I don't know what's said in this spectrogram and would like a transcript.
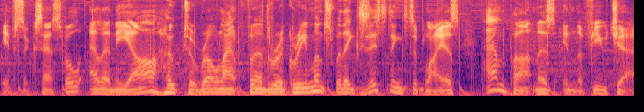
If successful, LNER hope to roll out further agreements with existing suppliers and partners in the future.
